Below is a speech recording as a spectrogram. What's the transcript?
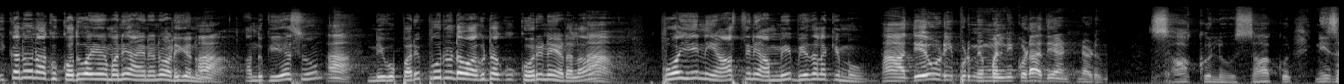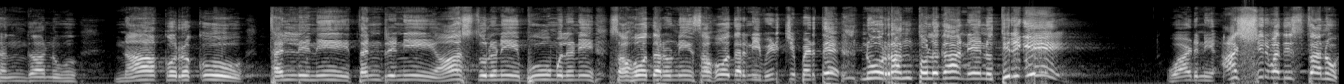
ఇకను నాకు కొదువయేమని ఆయనను అడిగాను. అందుకు యేసు ఆ. నీవు పరిపూర్ణుడు అగుటకు కోరిన ఎడల. పోయి నీ ఆస్తిని అమ్మి బీదలకిమ్ము. ఆ దేవుడు ఇప్పుడు మిమ్మల్ని కూడా అదే అంటున్నాడు. సాకులు సాకులు నిజంగా నువ్వు నా కొరకు తల్లిని తండ్రిని ఆస్తులని భూములని సహోదరుని సహోదరిని విడిచిపెడితే నువ్వు రంతులుగా నేను తిరిగి వాడిని ఆశీర్వదిస్తాను.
